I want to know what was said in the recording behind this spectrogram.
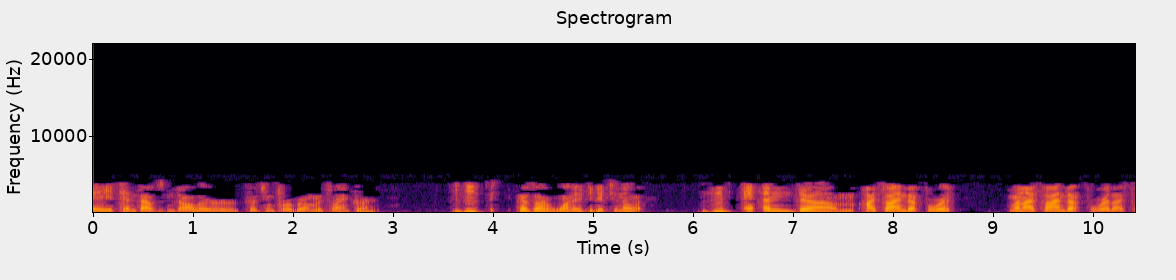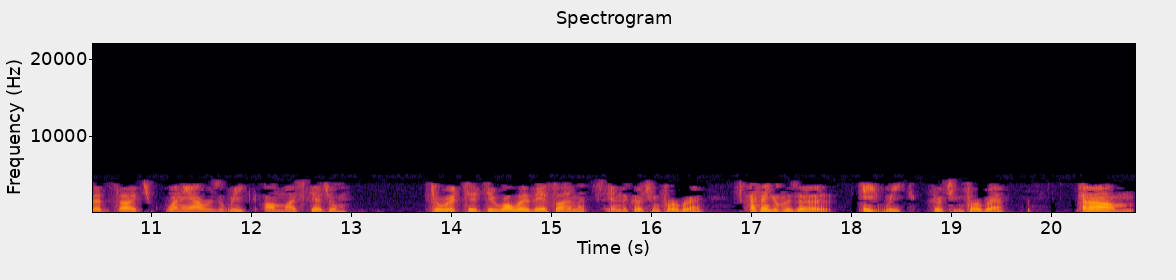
a ten thousand dollar coaching program with Frank Kern hmm just because I wanted to get to know it. Hmm And um, I signed up for it. When I signed up for it, I set aside 20 hours a week on my schedule to to do all of the assignments in the coaching program. I think it was a eight week coaching program. Um,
